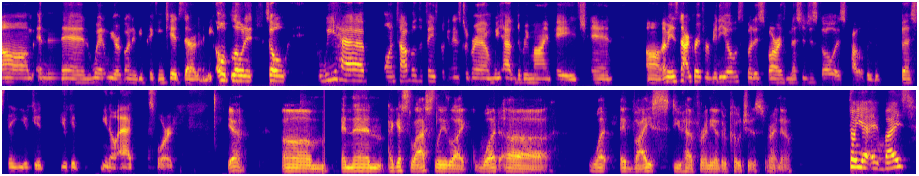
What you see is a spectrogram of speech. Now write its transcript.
mm. um, and then when we are going to be picking kids that are going to be uploaded. So we have on top of the Facebook and Instagram, we have the Remind page, and um, I mean it's not great for videos, but as far as messages go, it's probably the best thing you could you could you know ask for. Yeah, um, and then I guess lastly, like what uh what advice do you have for any other coaches right now? So yeah, advice.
